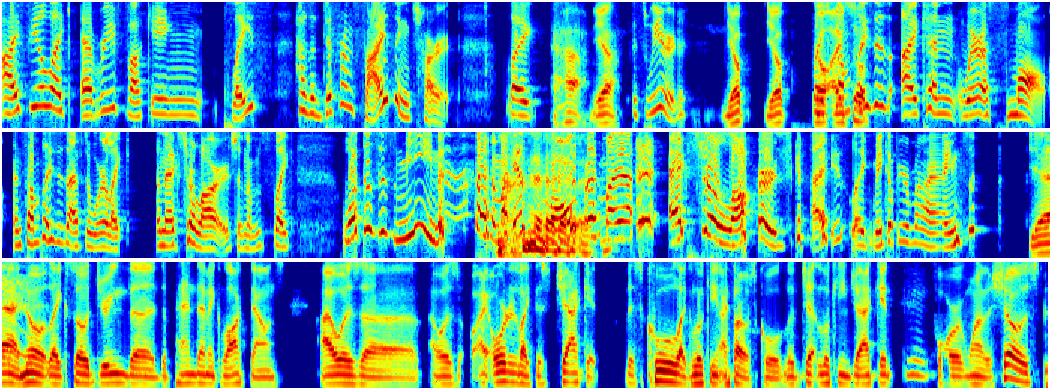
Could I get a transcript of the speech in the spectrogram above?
I feel like every fucking place has a different sizing chart. Like Ah, yeah. it's weird. Yep. Yep. Like no, I some so- places I can wear a small, and some places I have to wear like an extra large, and I'm just like, what does this mean? am I a small or am I a extra large, guys? Like, make up your minds. yeah no like so during the the pandemic lockdowns i was uh i was i ordered like this jacket this cool like looking i thought it was cool legit looking jacket Mhm. for one of the shows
